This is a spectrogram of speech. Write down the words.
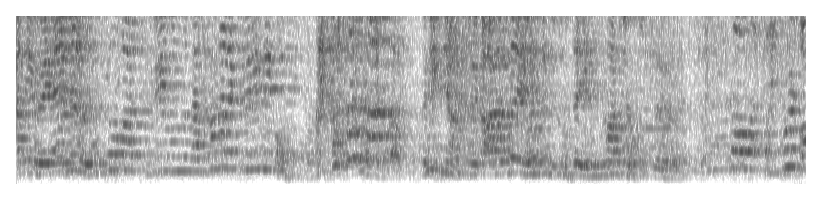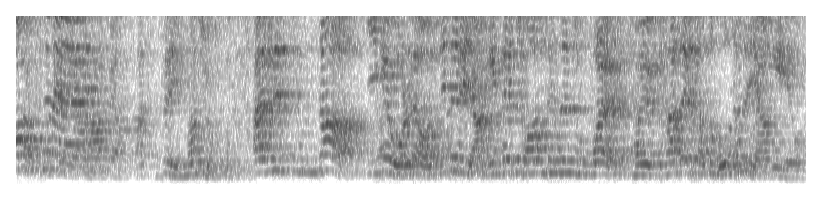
아니 왜냐면 은서가 두 개 먹는데 하나를 끓일 리가 없어. 왜냐 제가 아 근데 요즘 진짜 입맛이 없어요 은서는 디폴트 뻥치네. 라면. 아 진짜 입맛이 없어. 아 근데 진짜 이게 원래 언니들의 양인데 저한테는 정말 저의 반을 가도 못하는 양이에요.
